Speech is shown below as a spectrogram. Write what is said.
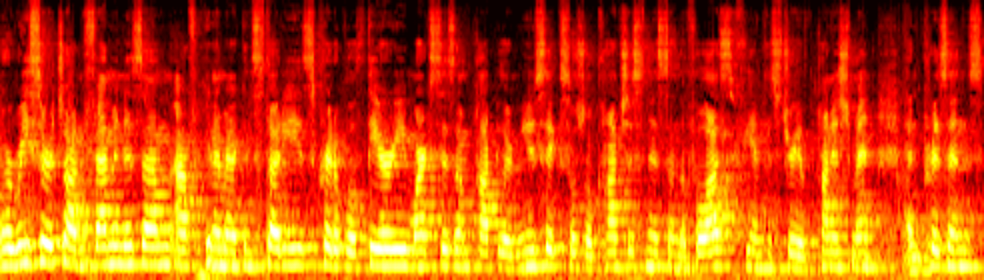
Her research on feminism, African American studies, critical theory, Marxism, popular music, social consciousness, and the philosophy and history of punishment and prisons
